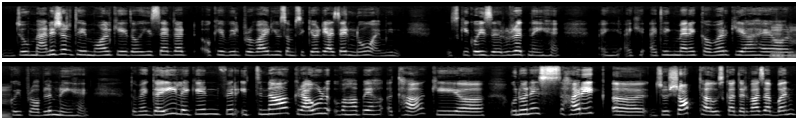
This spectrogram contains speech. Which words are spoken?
जो मैनेजर थे मॉल के तो he said that okay will provide you some security I said no I mean उसकी कोई ज़रूरत नहीं है आई थिंक मैंने कवर किया है और हम्म। कोई प्रॉब्लम नहीं है तो मैं गई लेकिन फिर इतना क्राउड वहाँ पे था कि उन्होंने हर एक जो शॉप था उसका दरवाज़ा बंद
